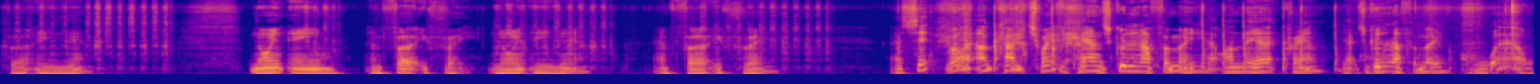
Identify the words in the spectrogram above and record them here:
13 there, 19 and 33. 19 there. And 33. That's it. Right, okay. £20 good enough for me. That one there, that crown. That's good enough for me. Wow.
